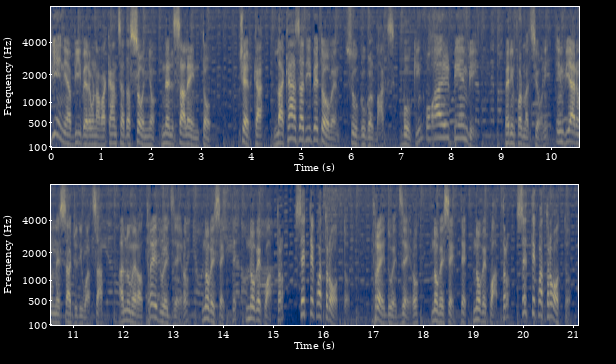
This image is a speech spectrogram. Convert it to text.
Vieni a vivere una vacanza da sogno nel Salento. Cerca la casa di Beethoven su Google Maps, Booking o Airbnb. Per informazioni inviare un messaggio di WhatsApp al numero 320 97 94 748 320 97 94 748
